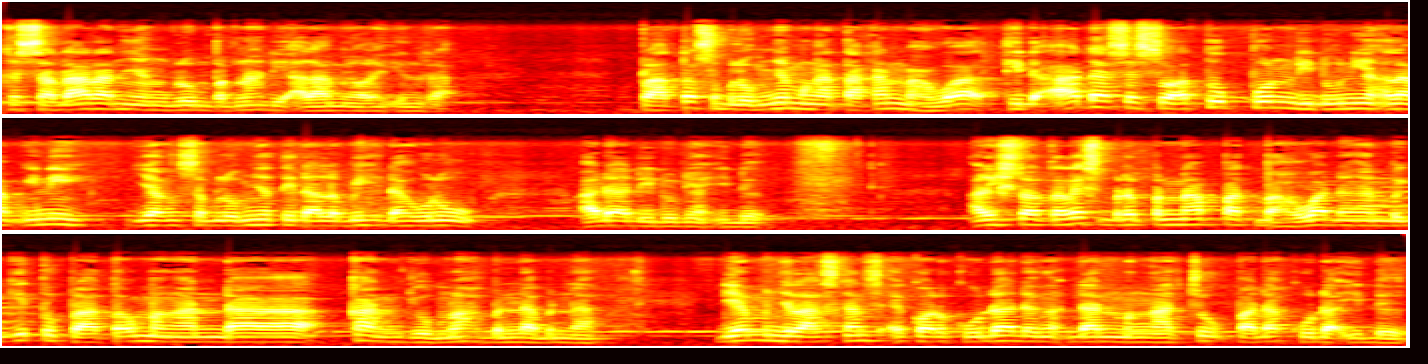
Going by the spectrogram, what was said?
kesadaran yang belum pernah dialami oleh indera. Plato sebelumnya mengatakan bahwa tidak ada sesuatu pun di dunia alam ini yang sebelumnya tidak lebih dahulu ada di dunia ide. Aristoteles berpendapat bahwa dengan begitu Plato mengandalkan jumlah benda-benda. Dia menjelaskan seekor kuda dan mengacu pada kuda ide.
